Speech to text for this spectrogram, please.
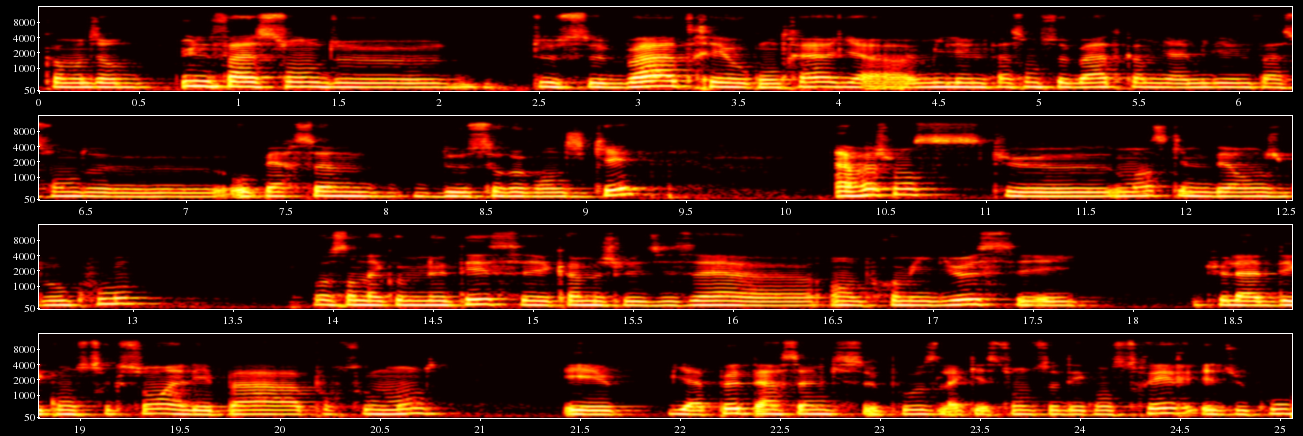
Comment dire Une façon de, de se battre et au contraire, il y a mille et une façons de se battre comme il y a mille et une façons de, aux personnes de se revendiquer. Après, je pense que moi, ce qui me dérange beaucoup au sein de la communauté, c'est comme je le disais euh, en premier lieu, c'est que la déconstruction, elle n'est pas pour tout le monde. Et il y a peu de personnes qui se posent la question de se déconstruire. Et du coup,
